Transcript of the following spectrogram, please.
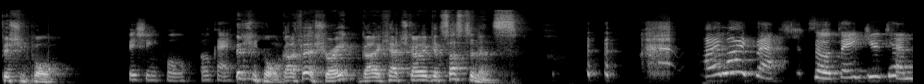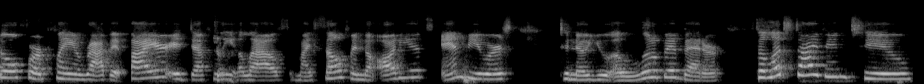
Fishing pole. Fishing pole. Okay. Fishing pole. Got to fish, right? Got to catch. Got to get sustenance. I like that. So thank you, Kendall, for playing rapid fire. It definitely allows myself and the audience and viewers to know you a little bit better. So let's dive into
